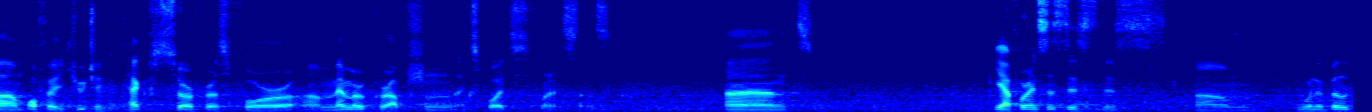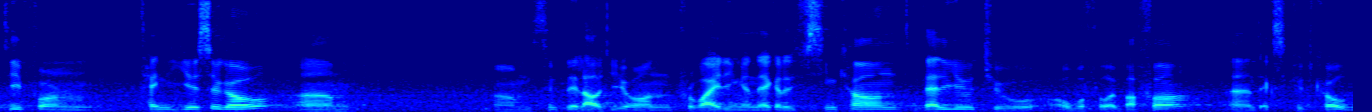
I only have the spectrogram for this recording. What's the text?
um, offer a huge attack surface for um, memory corruption exploits, for instance. And yeah, for instance, this, this um, vulnerability from 10 years ago um, um, simply allowed you on providing a negative scene count value to overflow a buffer and execute code.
